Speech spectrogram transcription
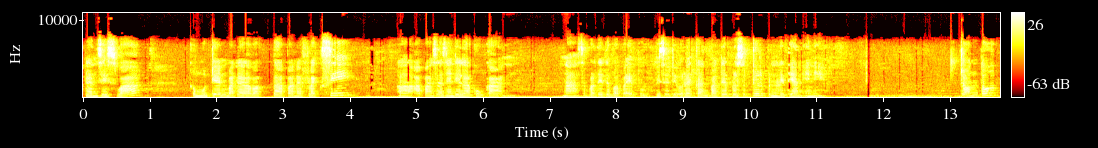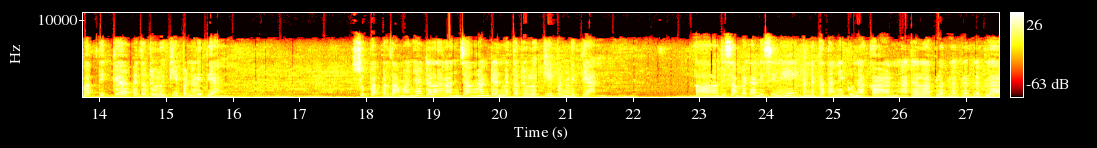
dan siswa. Kemudian pada waktu tahapan refleksi uh, apa saja yang dilakukan. Nah, seperti itu Bapak Ibu, bisa diuraikan pada prosedur penelitian ini. Contoh bab 3 metodologi penelitian. Subbab pertamanya adalah rancangan dan metodologi penelitian. Uh, disampaikan di sini pendekatan yang digunakan adalah bla bla bla bla bla.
